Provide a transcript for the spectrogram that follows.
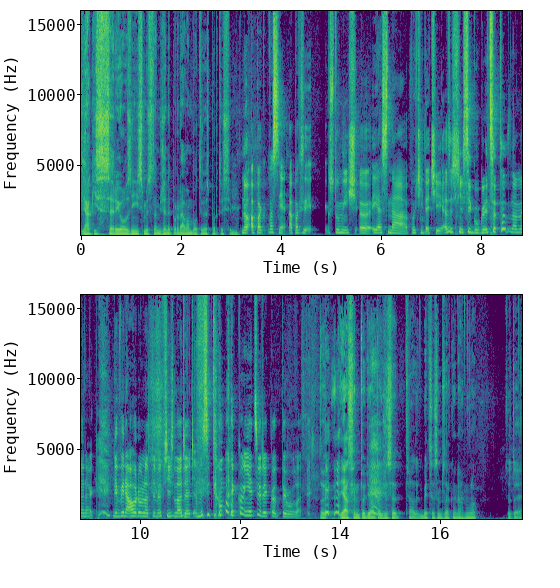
nějaký seriózní smyslem, že neprodávám boty ve Sportissimu. No a pak vlastně, a pak si stumíš uh, jas na počítači a začneš si googlit, co to znamená. Kdyby náhodou na tebe přišla řeč, aby si k tomu jako něco řekl, ty vole. To, já jsem to dělal, takže se třeba k bice jsem se takhle nahnula. Co to je?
